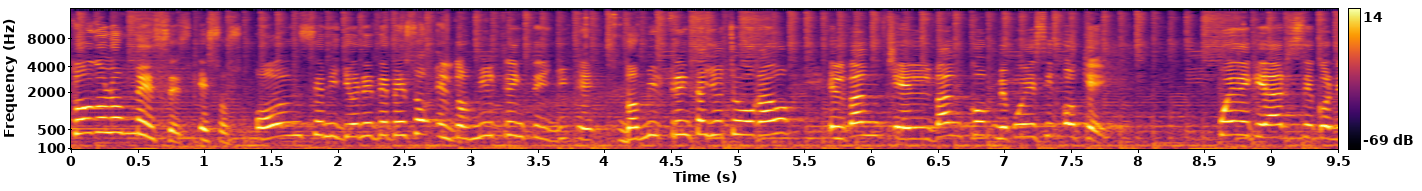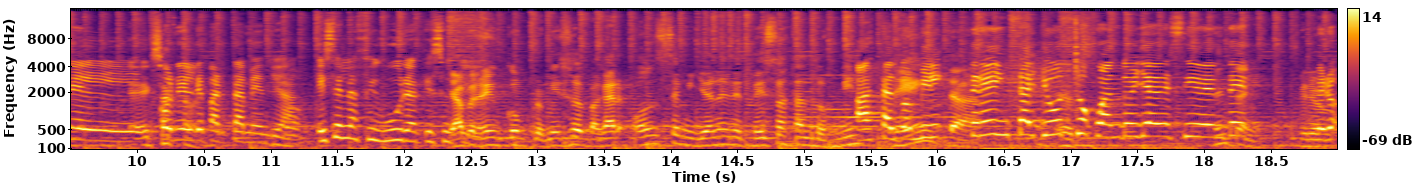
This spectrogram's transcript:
todos los meses esos 11 millones de pesos, el 2030, y- eh, 2038, abogado, el, ban- el banco me puede decir, ok, puede quedarse con el, con el departamento. Ya, esa es la figura que se Ya, pero hay un compromiso de pagar 11 millones de pesos hasta el 2030. Hasta el 2038, cuando ella decide vender. Pero- Pero,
